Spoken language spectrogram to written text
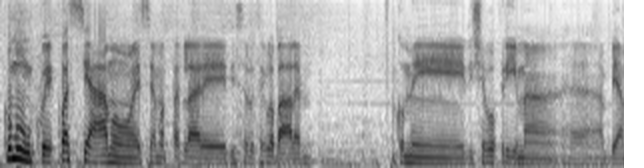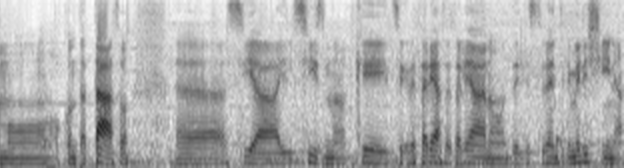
Comunque, qua siamo e stiamo a parlare di salute globale come dicevo prima, eh, abbiamo contattato eh, sia il SISM che il segretariato italiano degli studenti di medicina,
